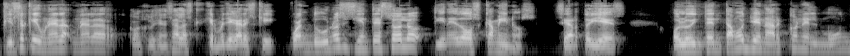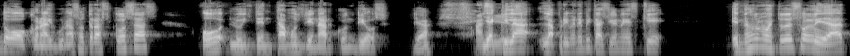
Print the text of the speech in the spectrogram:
pienso que una de, una de las conclusiones a las que queremos llegar es que cuando uno se siente solo, tiene dos caminos, ¿cierto? Y es, o lo intentamos llenar con el mundo o con algunas otras cosas, o lo intentamos llenar con Dios, ¿ya? y aquí la, la primera invitación es que en esos momentos de soledad,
